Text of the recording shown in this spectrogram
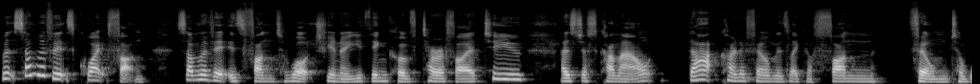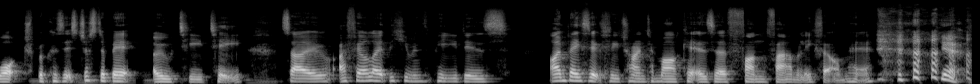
But some of it's quite fun. Some of it is fun to watch. You know, you think of Terrifier 2 has just come out. That kind of film is like a fun film to watch because it's just a bit OTT. So I feel like The Human Speed is. I'm basically trying to market as a fun family film here. Yeah.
